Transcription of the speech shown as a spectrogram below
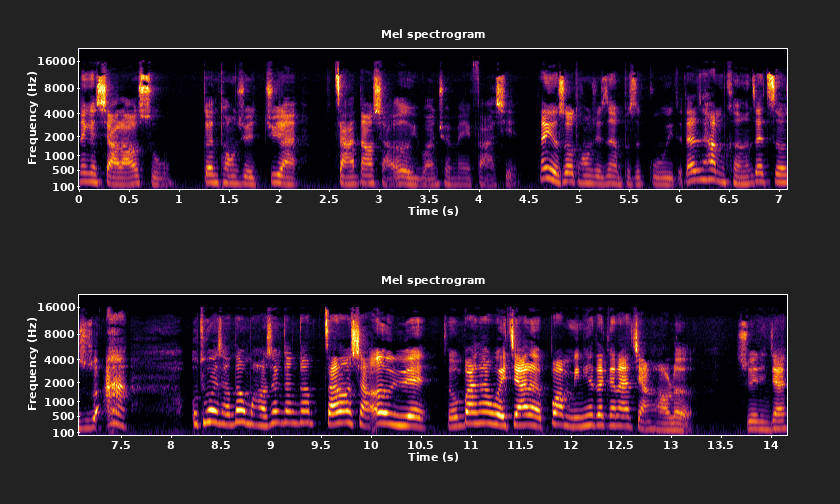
那个小老鼠跟同学居然砸到小鳄鱼，完全没发现。但有时候同学真的不是故意的，但是他们可能在之后就说啊，我突然想到我们好像刚刚砸到小鳄鱼，哎，怎么办？他回家了，不然明天再跟他讲好了。所以人家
